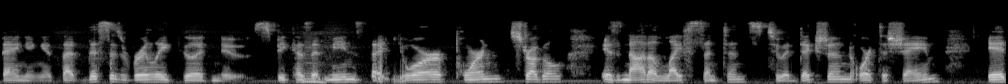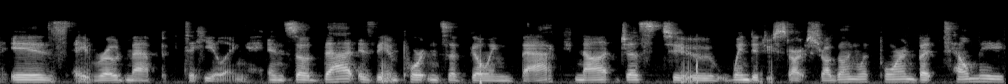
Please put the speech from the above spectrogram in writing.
banging: is that this is really good news because mm. it means that your porn struggle is not a life sentence to addiction or to shame it is a roadmap to healing. And so that is the importance of going back, not just to when did you start struggling with porn, but tell me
